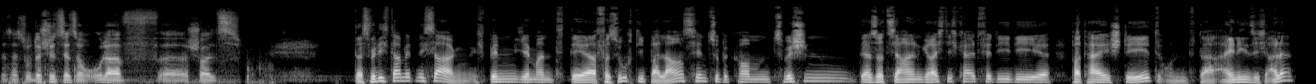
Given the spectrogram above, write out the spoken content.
Das heißt, du unterstützt jetzt auch Olaf äh, Scholz das will ich damit nicht sagen. Ich bin jemand, der versucht, die Balance hinzubekommen zwischen der sozialen Gerechtigkeit, für die die Partei steht, und da einigen sich alle,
